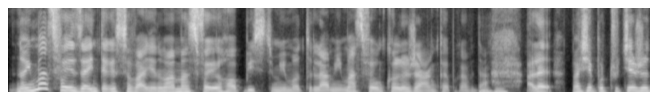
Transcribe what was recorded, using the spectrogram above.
no i ma swoje zainteresowanie, no, ma, ma swoje hobby z tymi motylami, ma swoją koleżankę, prawda, Mhm. ale ma się poczucie, że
